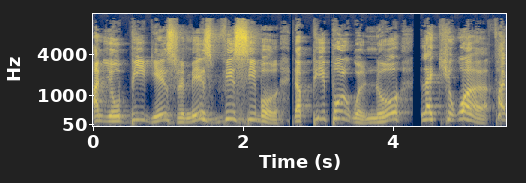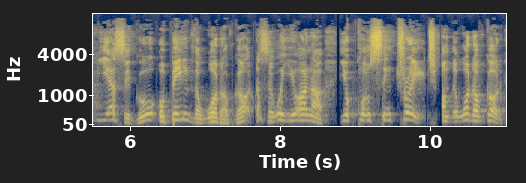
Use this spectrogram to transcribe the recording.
and your obedience remains visible. That people will know like you were five years ago obeying the word of God. That's the way you are now. You concentrate on the word of God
